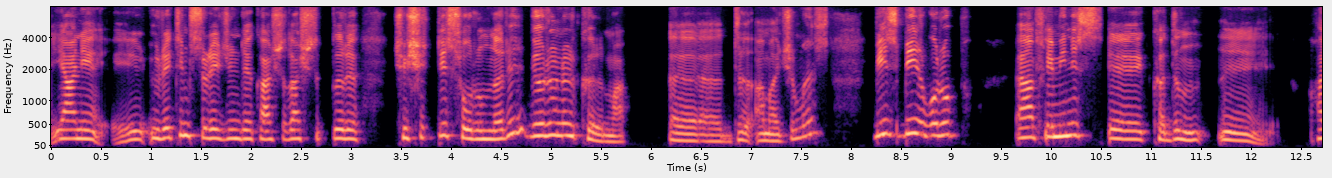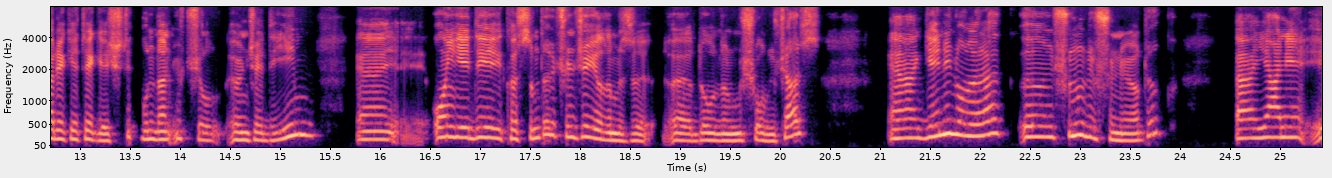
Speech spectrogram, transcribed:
yani e, üretim sürecinde karşılaştıkları çeşitli sorunları görünür kılmak amacımız. Biz bir grup yani feminist e, kadın e, harekete geçtik. Bundan 3 yıl önce diyeyim. E, 17 Kasım'da 3. yılımızı e, doldurmuş olacağız. E, genel olarak e, şunu düşünüyorduk. E, yani e,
